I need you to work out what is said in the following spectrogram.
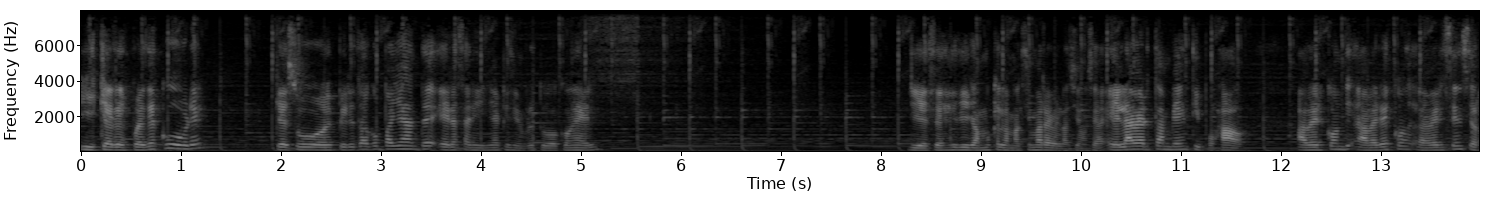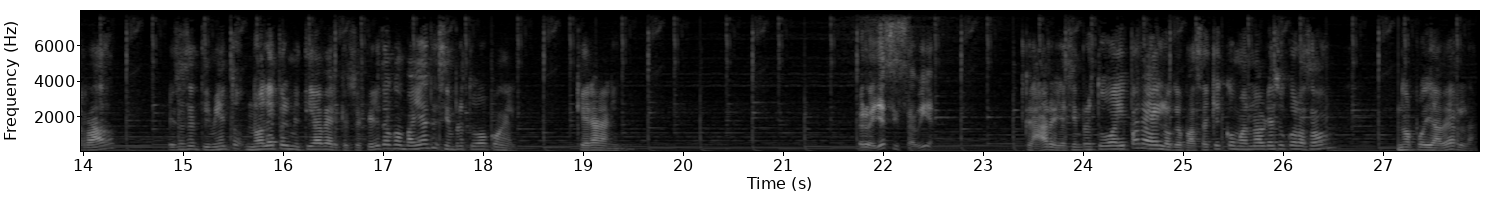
Y que después descubre que su espíritu acompañante era esa niña que siempre estuvo con él. Y esa es, digamos que la máxima revelación. O sea, él haber también tipo Hao, haber, haber, haberse encerrado, esos sentimientos no le permitía ver que su espíritu acompañante siempre estuvo con él, que era la niña. Pero ella sí sabía. Claro, ella siempre estuvo ahí para él. Lo que pasa es que como él no abría su corazón, no podía verla.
